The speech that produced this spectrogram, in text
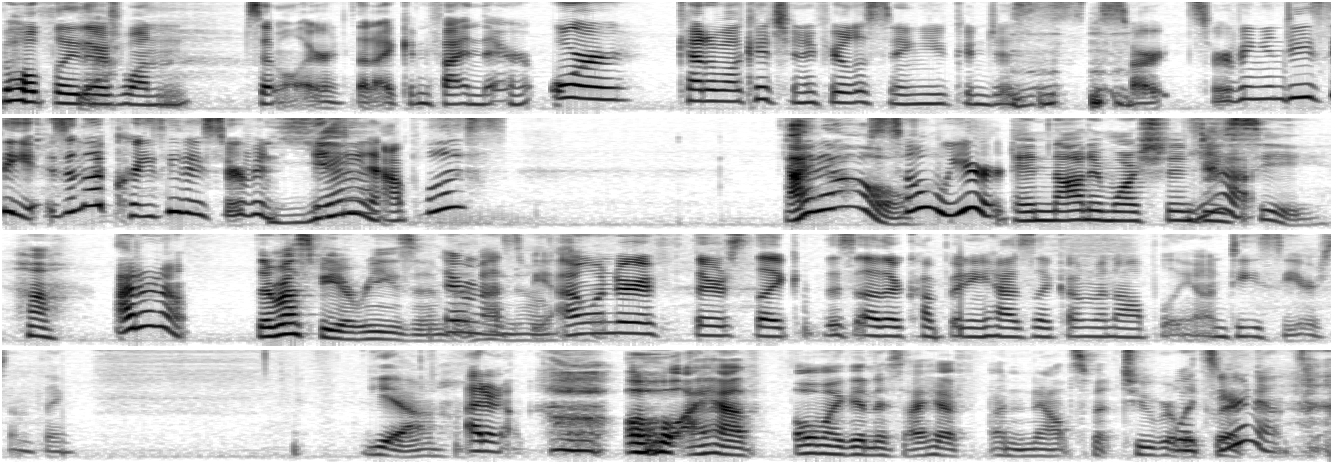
hopefully there's one similar that I can find there. Or Kettlebell Kitchen, if you're listening, you can just start serving in DC. Isn't that crazy? They serve in Yeah. Indianapolis? I know. So weird. and not in Washington Yeah. D.C. Huh? I don't know. There must be a reason. There must be. I wonder if there's like this other company has like a monopoly on DC or something. Yeah. I don't know. Oh, I have. Oh my goodness, I have an announcement too. Really What's quick. your announcement?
